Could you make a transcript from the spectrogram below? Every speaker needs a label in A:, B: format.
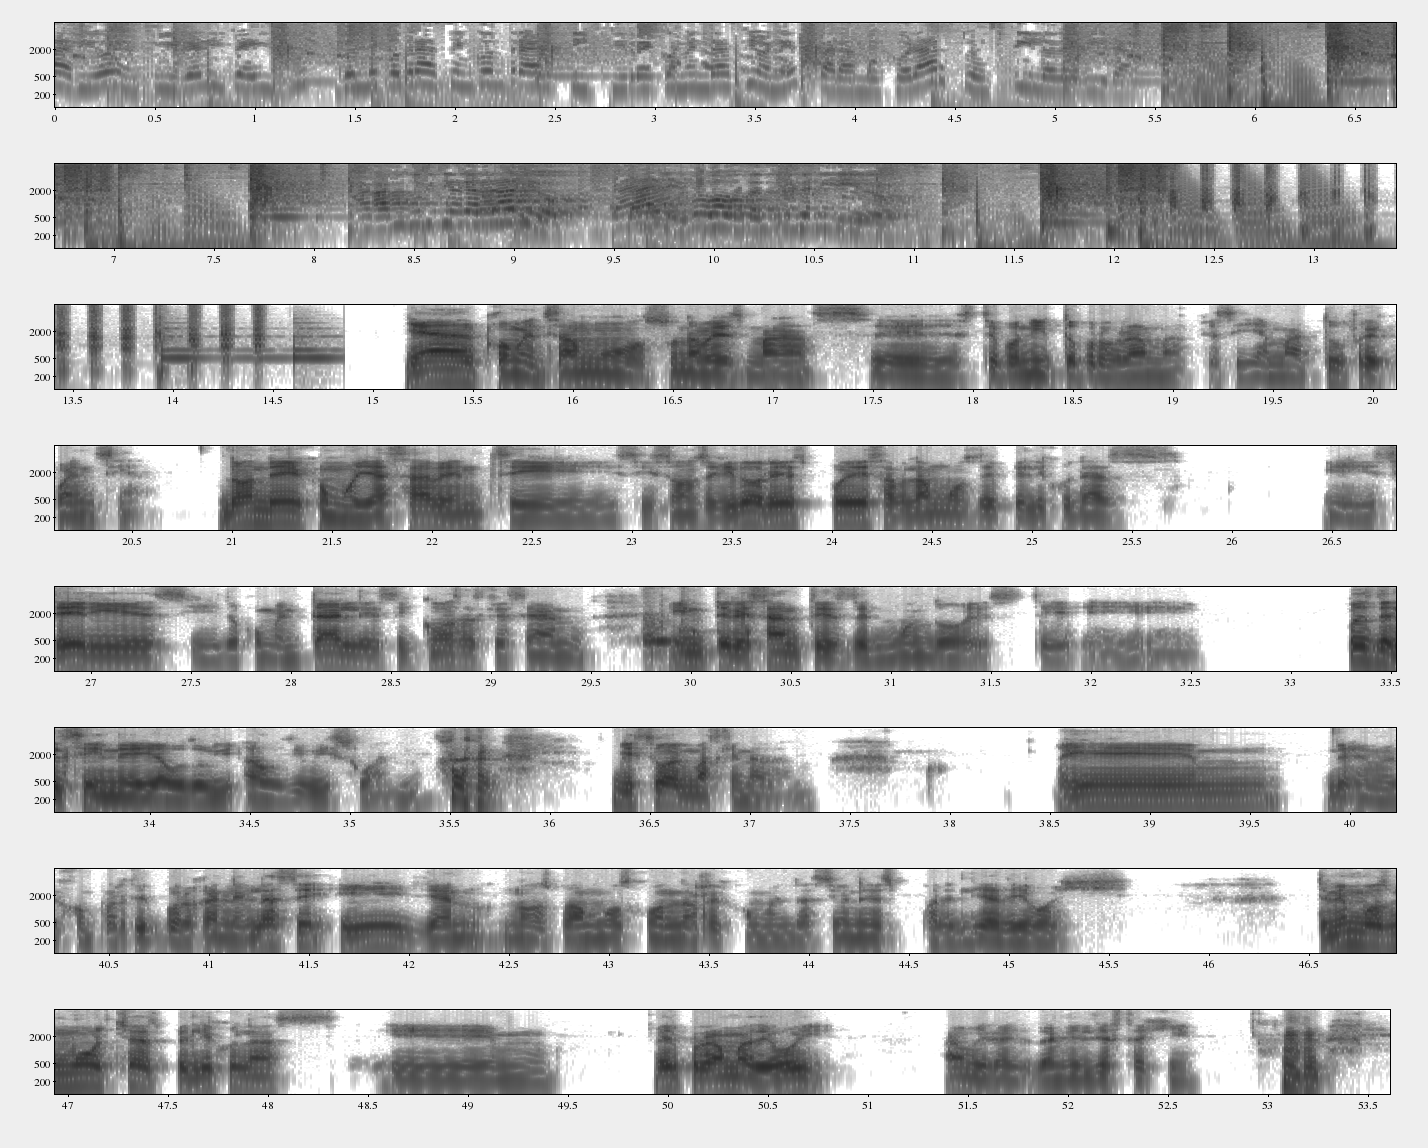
A: Radio en Twitter y Facebook, donde podrás encontrar tips y recomendaciones para mejorar tu estilo de vida. Acústica Radio, dale voz a tus sentidos.
B: Ya comenzamos una vez más eh, este bonito programa que se llama Tu Frecuencia, donde, como ya saben, si, si son seguidores, pues hablamos de películas y series y documentales y cosas que sean interesantes del mundo, este, eh, pues del cine y audiovisual, ¿no? Visual más que nada, ¿no? Em, Déjenme compartir por acá el enlace y ya nos vamos con las recomendaciones para el día de hoy. Tenemos muchas películas. Em, el programa de hoy. Ah, mira, Daniel ya está aquí.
